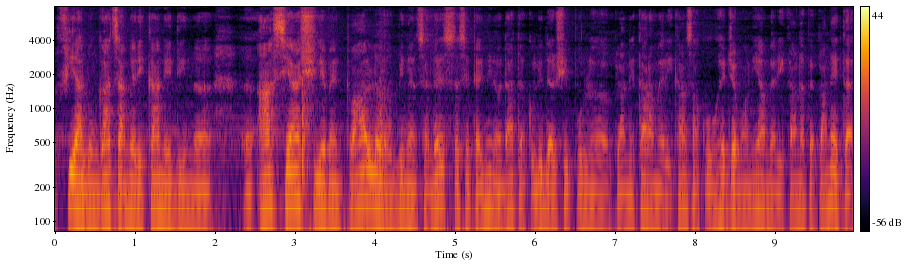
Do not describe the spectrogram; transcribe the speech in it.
fie alungați americanii din uh, Asia și eventual, bineînțeles, să se termine odată cu leadership-ul planetar american sau cu hegemonia americană pe planetă.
